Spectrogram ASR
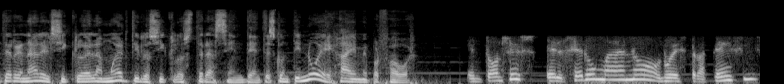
terrenal, el ciclo de la muerte y los ciclos trascendentes. Continúe, Jaime, por favor. Entonces, el ser humano, nuestra tesis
